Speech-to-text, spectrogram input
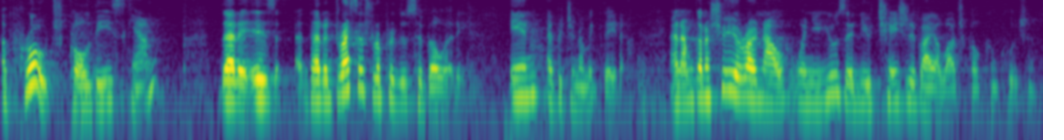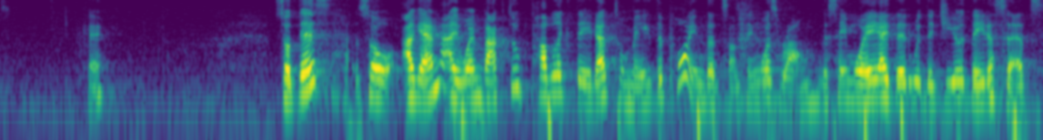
approach called DEScan that, is, that addresses reproducibility in epigenomic data. And I'm going to show you right now, when you use it, you change the biological conclusions. Okay? So this, so again, I went back to public data to make the point that something was wrong, the same way I did with the GEO data sets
